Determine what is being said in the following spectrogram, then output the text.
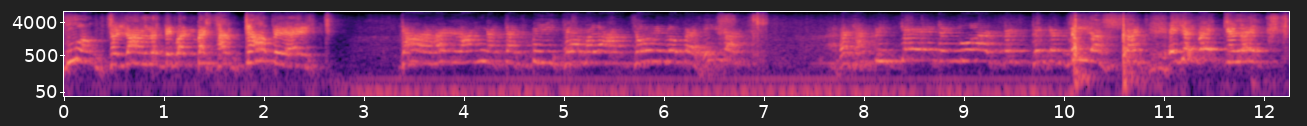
nur um zu lernen, wie man Messer und Gabel hält! Jahrelang hat das Militär meine Aktionen nur behindert! Es hat mir jeden nur ersichtlichen Widerstand in den Weg gelegt!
